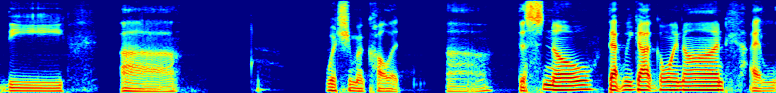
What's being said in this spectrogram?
the uh what you might call it uh, the snow that we got going on. I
